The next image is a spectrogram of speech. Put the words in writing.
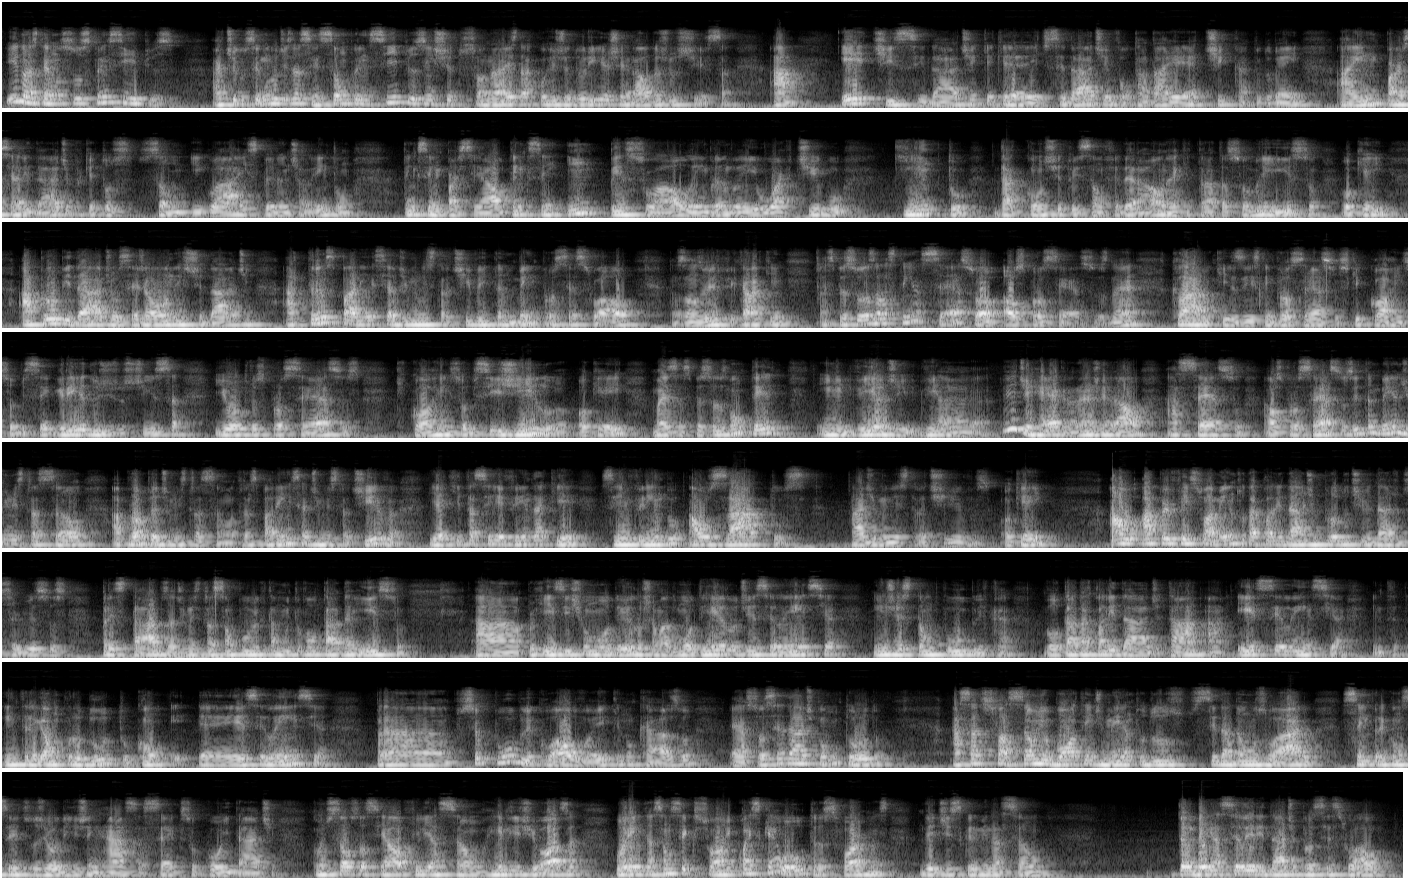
E nós temos os princípios. Artigo 2 diz assim: são princípios institucionais da Corregedoria Geral da Justiça. A eticidade, o que, que é eticidade? Voltada à ética, tudo bem? A imparcialidade, porque todos são iguais perante a lei, então tem que ser imparcial, tem que ser impessoal, lembrando aí o artigo 5 da Constituição Federal, né, que trata sobre isso, ok? A probidade, ou seja, a honestidade, a transparência administrativa e também processual. Nós vamos verificar que as pessoas elas têm acesso aos processos, né? Claro que existem processos que correm sob segredo de justiça e outros processos correm sob sigilo, ok? Mas as pessoas vão ter, em via de, via, via de regra né, geral, acesso aos processos e também a administração, a própria administração, a transparência administrativa, e aqui está se referindo a quê? Se referindo aos atos administrativos, ok? Ao aperfeiçoamento da qualidade e produtividade dos serviços prestados, a administração pública está muito voltada a isso ah, porque existe um modelo chamado modelo de excelência em gestão pública, voltado à qualidade, tá? A excelência, entregar um produto com é, excelência para o seu público-alvo aí, que no caso é a sociedade como um todo. A satisfação e o bom atendimento do cidadão usuário, sem preconceitos de origem, raça, sexo, cor, idade, condição social, filiação religiosa orientação sexual e quaisquer outras formas de discriminação. Também a celeridade processual,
